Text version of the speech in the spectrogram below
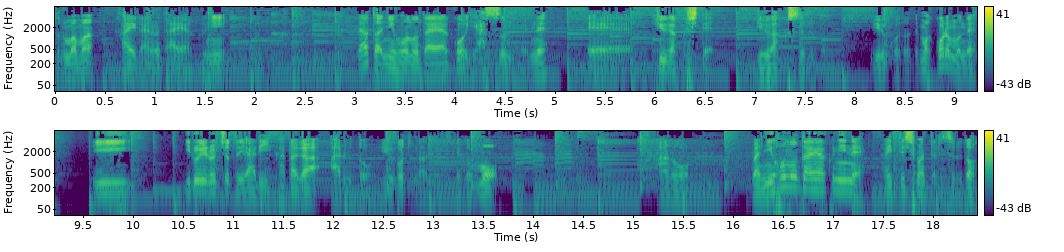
そのまま海外の大学に行くとか。で、あとは日本の大学を休んでね、えー、休学して留学するということで、まあこれもね、いい、いろいろちょっとやり方があるということなんですけども、あの、まあ、日本の大学にね、入ってしまったりすると、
